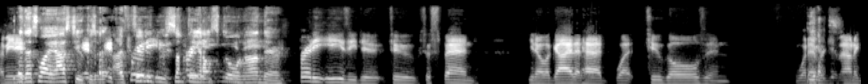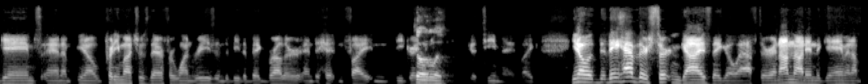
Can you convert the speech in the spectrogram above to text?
I mean, Yeah, that's why I asked you because I, I pretty- figured there was something else going on there. pretty easy to to suspend, you know, a guy that had what two goals in whatever Yes. amount of games, and um, you know, pretty much was there for one reason to be the big brother and to hit and fight and be great, Totally. good teammate. Like, you know, they have their certain guys they go after, and I'm not in the game, and I'm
